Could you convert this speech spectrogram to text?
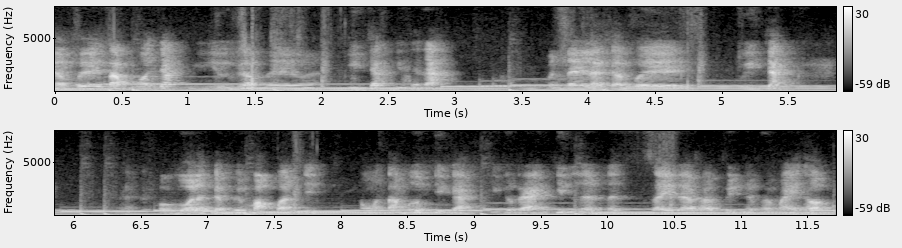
cà phê tắm hóa chất như cà phê nguyên chất như thế nào? Bên đây là cà phê nguyên chất. Còn gọi là cà phê mọc anh chị, không có tẩm ướp gì cả, chỉ có rang chín lên là xay ra pha phin là pha máy thôi.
